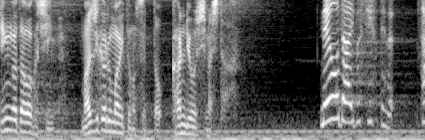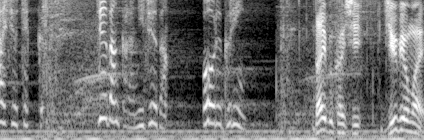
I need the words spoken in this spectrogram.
新型ワクチンマジカルマイトのセット完了しました。ネオダイブシステム最終チェック。10番から20番オールグリーン。ダイブ開始10秒前。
